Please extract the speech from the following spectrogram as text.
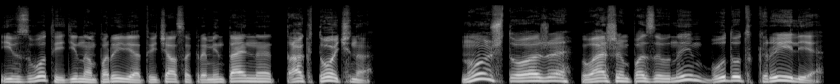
И взвод в едином порыве отвечал сакраментально «Так точно!» «Ну что же, вашим позывным будут крылья.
